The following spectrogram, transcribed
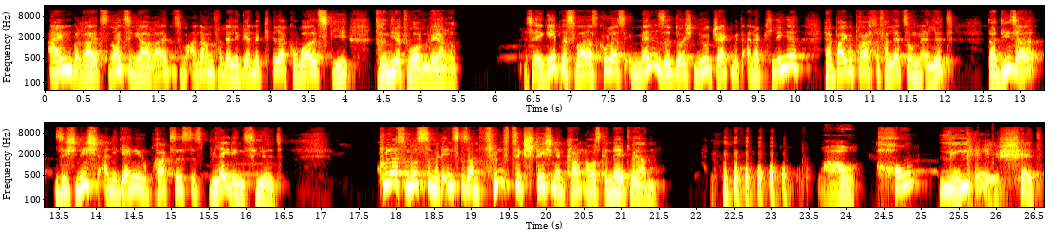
einen bereits 19 Jahre alt und zum anderen von der Legende Killer Kowalski trainiert worden wäre. Das Ergebnis war, dass Kulas immense durch New Jack mit einer Klinge herbeigebrachte Verletzungen erlitt, da dieser sich nicht an die gängige Praxis des Bladings hielt. Kulas musste mit insgesamt 50 Stichen im Krankenhaus genäht werden. Wow. Holy Okay. shit.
